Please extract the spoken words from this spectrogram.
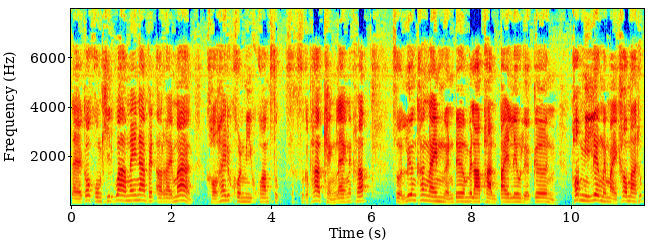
แต่ก็คงคิดว่าไม่น่าเป็นอะไรมาก ขอให้ทุกคนมีความสุขสุขภาพแข็งแรงนะครับ ส่วนเรื่องข้างในเหมือนเดิมเวลาผ่านไปเร็วเหลือเกิน เพราะมีเรื่องใหม่ๆเข้ามาทุก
